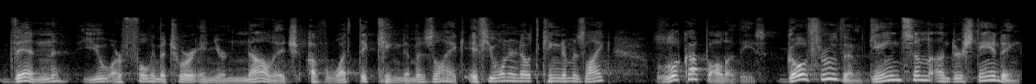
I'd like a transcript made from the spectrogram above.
then you are fully mature in your knowledge of what the kingdom is like. If you want to know what the kingdom is like, Look up all of these. Go through them. Gain some understanding.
